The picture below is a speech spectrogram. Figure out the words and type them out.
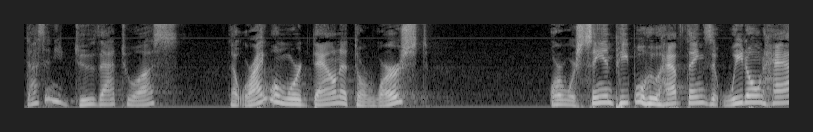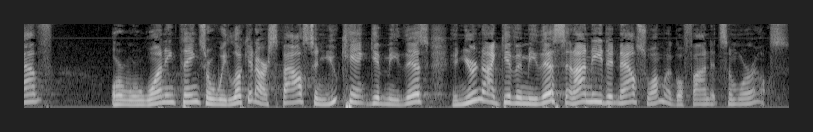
Doesn't He do that to us? That right when we're down at the worst, or we're seeing people who have things that we don't have, or we're wanting things, or we look at our spouse and you can't give me this, and you're not giving me this, and I need it now, so I'm going to go find it somewhere else.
